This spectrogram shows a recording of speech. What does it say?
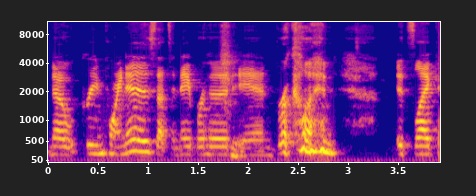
know what Greenpoint is, that's a neighborhood in Brooklyn. It's like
